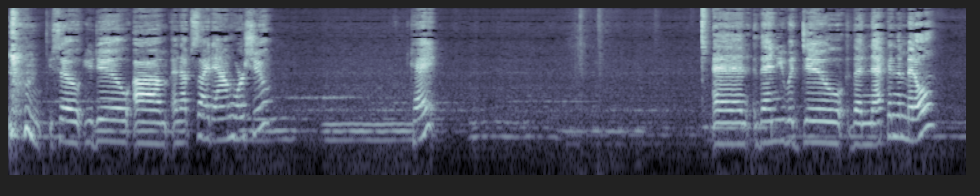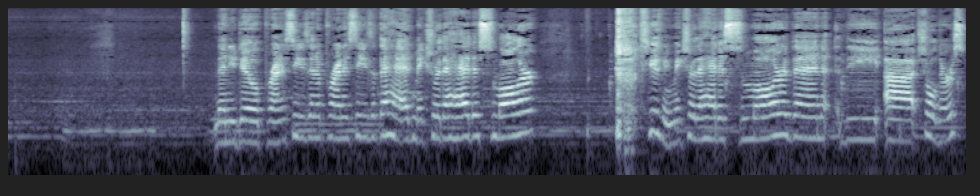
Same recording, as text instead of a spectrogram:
so you do um, an upside down horseshoe. Okay? And then you would do the neck in the middle. Then you do a parentheses and a parentheses of the head. Make sure the head is smaller. Excuse me. Make sure the head is smaller than the uh, shoulders.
